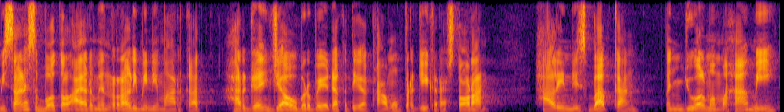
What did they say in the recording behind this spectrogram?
Misalnya sebotol air mineral di minimarket, harganya jauh berbeda ketika kamu pergi ke restoran. Hal ini disebabkan penjual memahami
